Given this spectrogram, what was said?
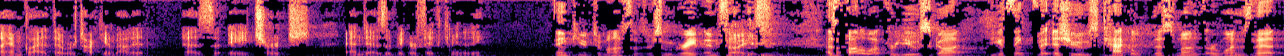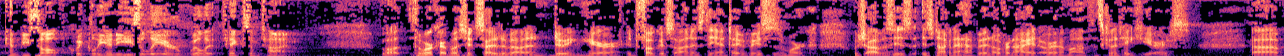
I am glad that we're talking about it as a church and as a bigger faith community. Thank you, Tomas. Those are some great insights. As a follow up for you, Scott, do you think the issues tackled this month are ones that can be solved quickly and easily, or will it take some time? Well, the work I'm most excited about and doing here and focus on is the anti racism work, which obviously is, is not going to happen overnight or in a month. It's going to take years. Um,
